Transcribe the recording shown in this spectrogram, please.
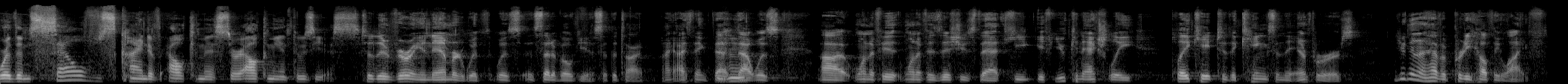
were themselves kind of alchemists or alchemy enthusiasts. So they're very enamored with with Sendivogius at the time. I, I think Mm-hmm. that that was uh, one of his one of his issues that he, if you can actually placate to the kings and the emperors, you're going to have a pretty healthy life.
